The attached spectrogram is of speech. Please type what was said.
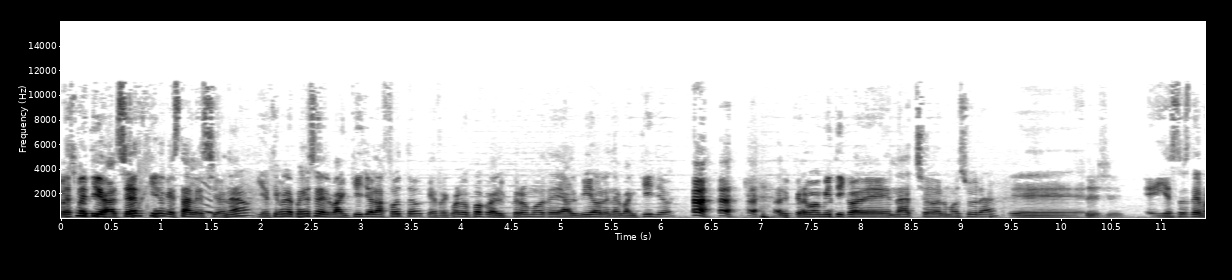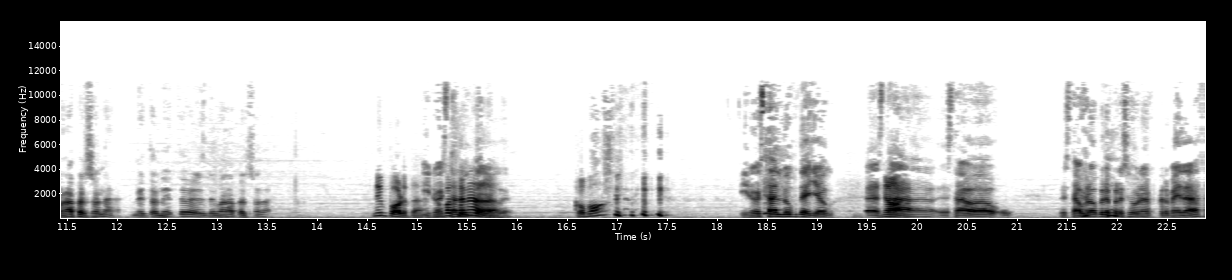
Me has metido a Sergio, que está lesionado, y encima le pones en el banquillo la foto, que recuerda un poco el cromo de Albiol en el banquillo. el cromo mítico de Nacho Hermosura. eh, Sí, sí. Y esto es de mala persona. Neto, neto es de mala persona. no importa, Y no, no, está pasa nada. ¿eh? ¿Cómo? Y no está el look de Jong. Está, está, está un hombre preso de una enfermedad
